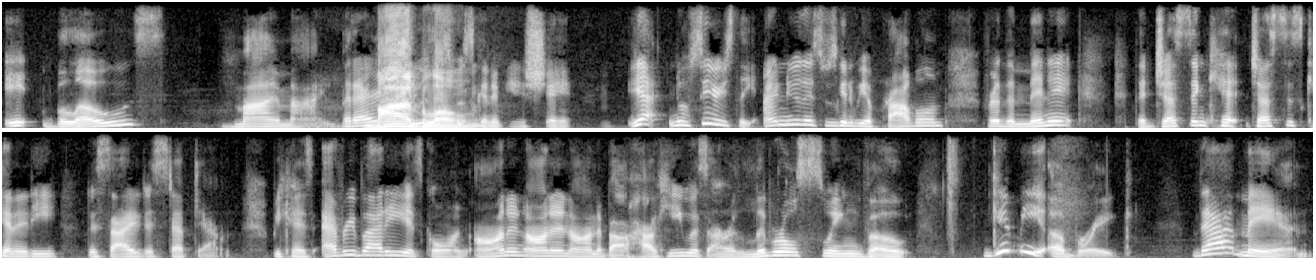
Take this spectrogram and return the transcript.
it blows my mind. But i Mind knew blown. this was going to be a shame. Yeah no seriously. I knew this was going to be a problem for the minute that justin Ke- justice kennedy decided to step down. Because everybody is going on and on and on about how he was our liberal swing vote. Give me a break. That man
